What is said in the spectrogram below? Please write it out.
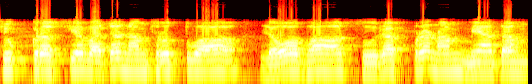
शुक्रस्य वचनं श्रुत्वा लोभासुरः प्रणम्यतं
